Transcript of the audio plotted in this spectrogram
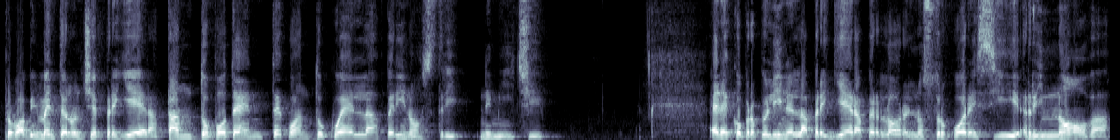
Probabilmente non c'è preghiera tanto potente quanto quella per i nostri nemici. Ed ecco, proprio lì nella preghiera per loro il nostro cuore si rinnova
